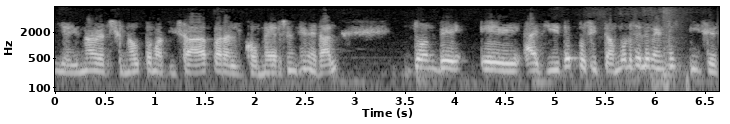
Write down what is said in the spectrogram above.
y hay una versión automatizada para el comercio en general donde eh, allí depositamos los elementos y se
